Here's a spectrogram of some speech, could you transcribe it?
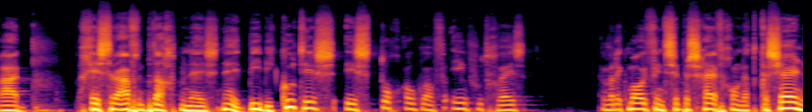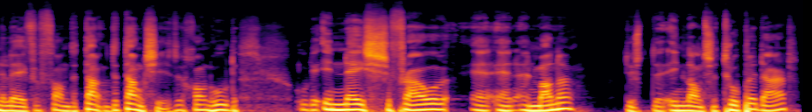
Maar gisteravond bedacht ik me ineens, nee, Bibi Koetis is toch ook wel van invloed geweest. En wat ik mooi vind, ze beschrijft gewoon dat kazerneleven van de, tang, de Tangsi. Dus Gewoon hoe de, hoe de Indonesische vrouwen en, en, en mannen, dus de inlandse troepen daar,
